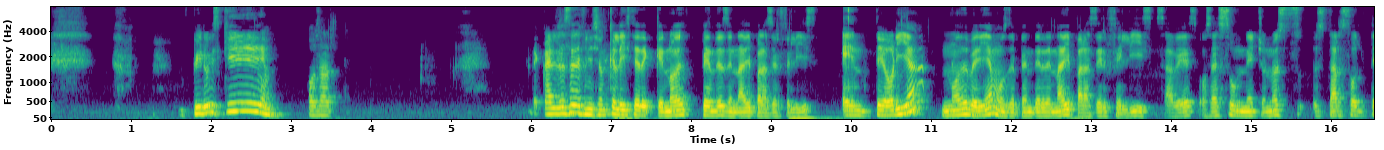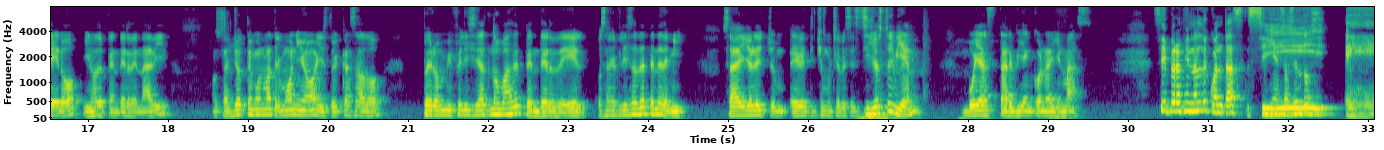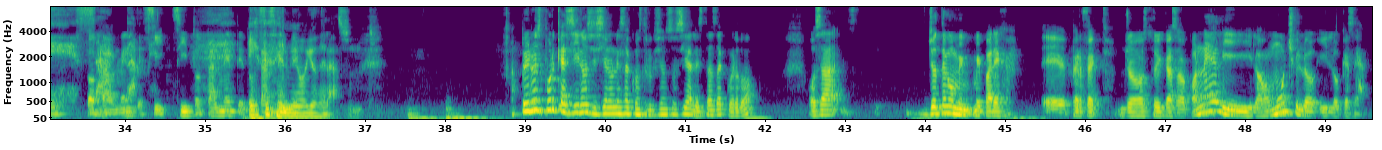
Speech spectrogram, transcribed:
pero es que, o sea, de- esa definición que leíste de que no dependes de nadie para ser feliz, en teoría no deberíamos depender de nadie para ser feliz, ¿sabes? O sea, es un hecho, no es estar soltero y no depender de nadie. O sea, yo tengo un matrimonio y estoy casado, pero mi felicidad no va a depender de él. O sea, mi felicidad depende de mí. O sea, yo le he dicho, he dicho muchas veces, si yo estoy bien, voy a estar bien con alguien más. Sí, pero a final de cuentas, sí. Piensas en dos. Exactamente. sí, sí, totalmente. Ese es el totalmente. meollo del asunto. Pero es porque así nos hicieron esa construcción social, ¿estás de acuerdo? O sea, yo tengo mi, mi pareja, eh, perfecto. Yo estoy casado con él y lo amo mucho y lo, y lo que sea.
